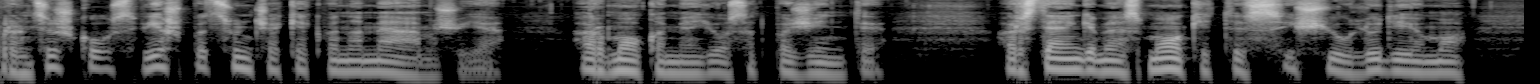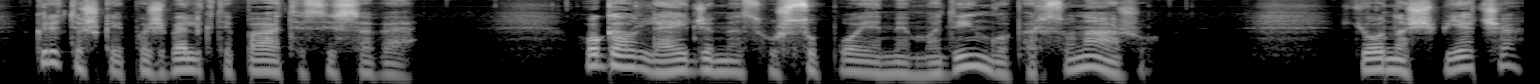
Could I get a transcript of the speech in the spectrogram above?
Pranciškaus viešpat siunčia kiekviename amžiuje. Ar mokame juos atpažinti? Ar stengiamės mokytis iš jų liudijimo, kritiškai pažvelgti patys į save? O gal leidžiamės užsupuojami madingų personažų? Jonas šviečia,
